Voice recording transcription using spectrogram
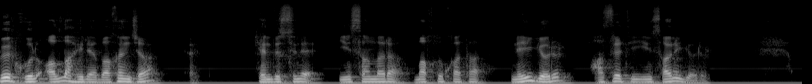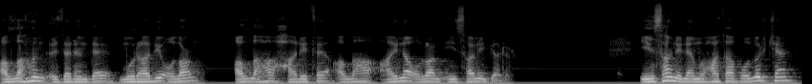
Bir kul Allah ile bakınca kendisine, insanlara, mahlukata neyi görür? Hazreti insanı görür. Allah'ın üzerinde muradi olan, Allah'a halife, Allah'a ayna olan insanı görür. İnsan ile muhatap olurken,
